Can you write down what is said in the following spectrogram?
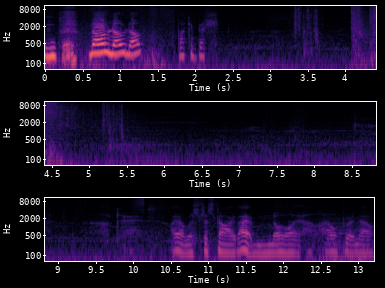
Okay. No, no, no. Fucking bitch. Okay. I almost just died. I have no health right now.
